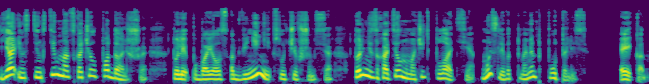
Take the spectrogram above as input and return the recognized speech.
Я инстинктивно отскочил подальше. То ли побоялась обвинений в случившемся, то ли не захотел намочить платье. Мысли в этот момент путались. Эйкон,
